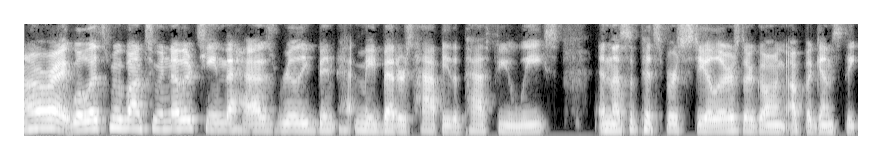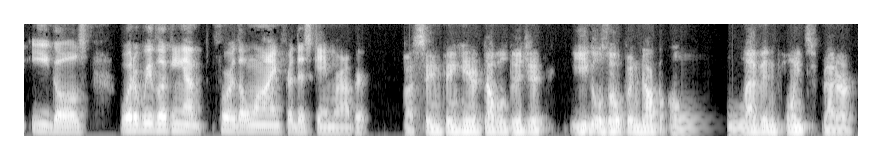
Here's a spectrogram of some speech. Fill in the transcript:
All right. Well, let's move on to another team that has really been made betters happy the past few weeks, and that's the Pittsburgh Steelers. They're going up against the Eagles. What are we looking at for the line for this game, Robert? Uh, same thing here, double digit. Eagles opened up 11 points better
